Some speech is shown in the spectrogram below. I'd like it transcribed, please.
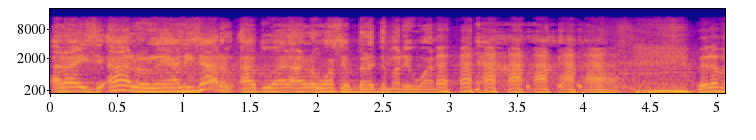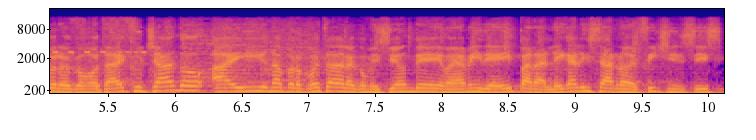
Ahora dice, ah, lo legalizaron. Ah, tú ahora lo voy a sembrar de marihuana. bueno, pero como estás escuchando, hay una propuesta de la Comisión de Miami-Dade para legalizar los efficiencies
